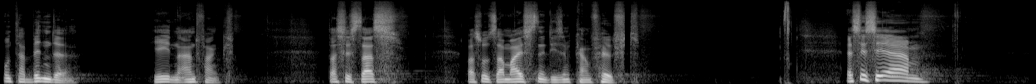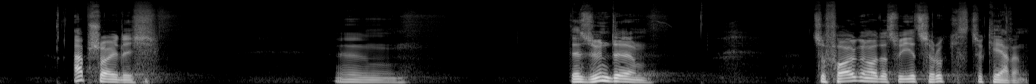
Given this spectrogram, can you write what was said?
unterbinde jeden Anfang. Das ist das, was uns am meisten in diesem Kampf hilft. Es ist sehr abscheulich, ähm, der Sünde zu folgen oder zu ihr zurückzukehren.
